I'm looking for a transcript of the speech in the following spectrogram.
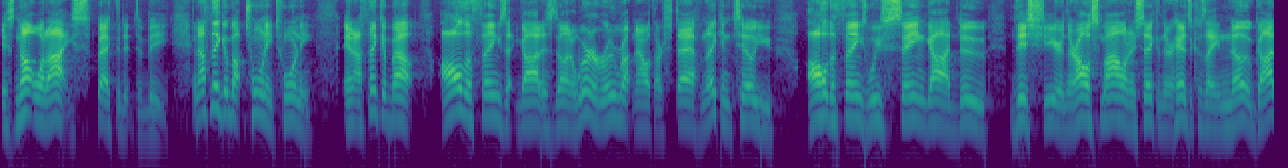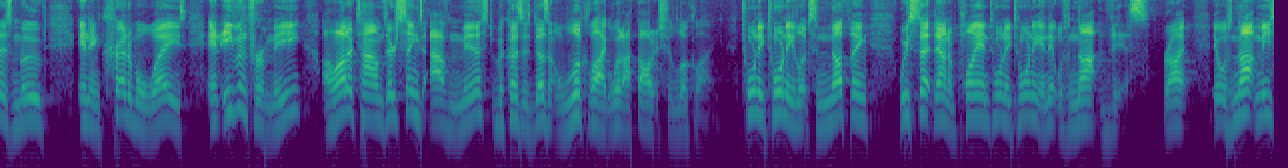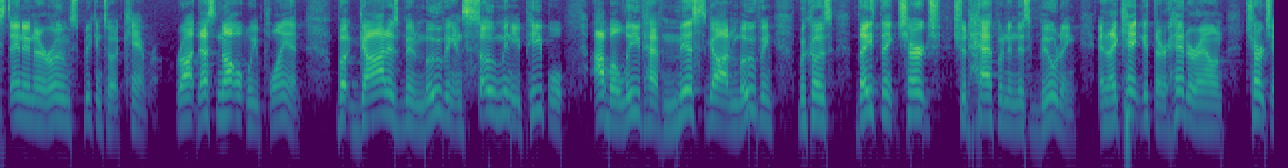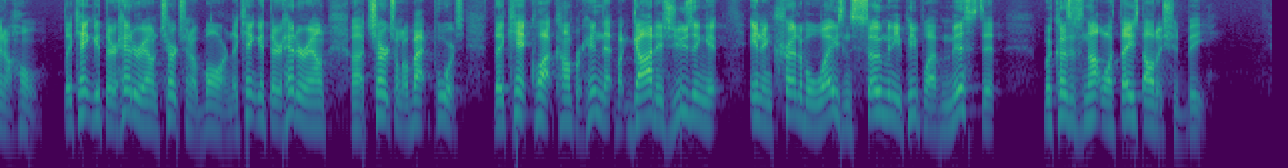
It's not what I expected it to be. And I think about 2020, and I think about all the things that God has done. And we're in a room right now with our staff, and they can tell you all the things we've seen God do this year. And they're all smiling and shaking their heads because they know God has moved in incredible ways. And even for me, a lot of times there's things I've missed because it doesn't look like what I thought it should look like. 2020 looks nothing. We sat down and planned 2020, and it was not this, right? It was not me standing in a room speaking to a camera right? That's not what we planned. But God has been moving, and so many people, I believe, have missed God moving because they think church should happen in this building, and they can't get their head around church in a home. They can't get their head around church in a barn. They can't get their head around uh, church on a back porch. They can't quite comprehend that, but God is using it in incredible ways, and so many people have missed it because it's not what they thought it should be.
